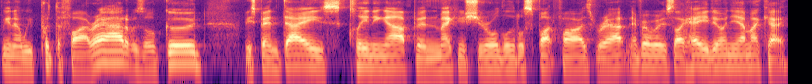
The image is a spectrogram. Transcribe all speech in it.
you know we put the fire out, it was all good. We spent days cleaning up and making sure all the little spot fires were out, and everybody was like, "How you doing? Yeah, I'm okay."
